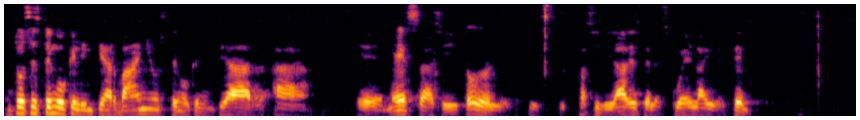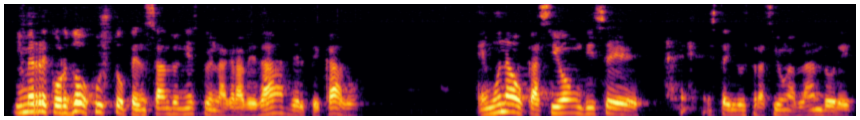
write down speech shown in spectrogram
entonces tengo que limpiar baños, tengo que limpiar ah, eh, mesas y todas las facilidades de la escuela y del templo. Y me recordó, justo pensando en esto, en la gravedad del pecado. En una ocasión dice esta ilustración hablando de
